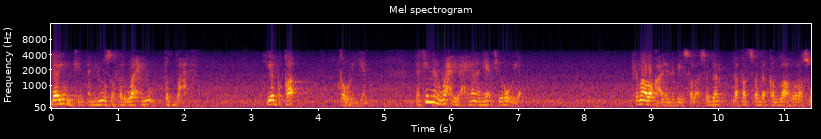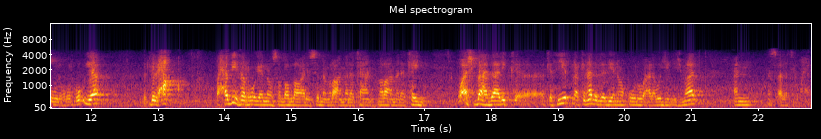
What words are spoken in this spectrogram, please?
لا يمكن أن يوصف الوحي بالضعف. يبقى قويا. لكن الوحي أحيانا يأتي رؤيا. كما وقع للنبي صلى الله عليه وسلم لقد صدق الله رسوله الرؤيا بالحق. وحديث الرؤيا أنه صلى الله عليه وسلم رأى ملكان رأى ملكين وأشباه ذلك كثير. لكن هذا الذي أنا أقوله على وجه الإجمال عن مسألة الوحي.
